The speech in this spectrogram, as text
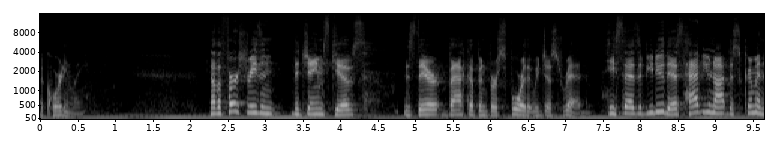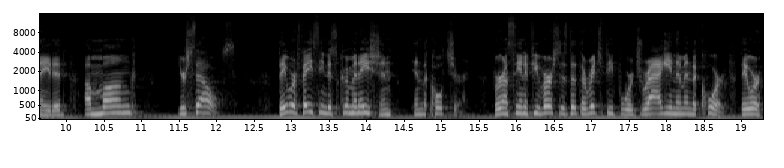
accordingly. Now, the first reason that James gives is there back up in verse 4 that we just read. He says, If you do this, have you not discriminated among yourselves? They were facing discrimination in the culture. We're going to see in a few verses that the rich people were dragging them into court. They were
